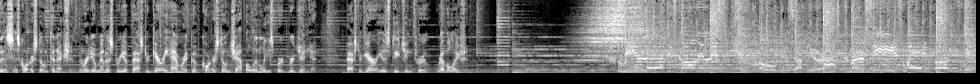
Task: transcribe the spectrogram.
This is Cornerstone Connection, the radio ministry of Pastor Gary Hamrick of Cornerstone Chapel in Leesburg, Virginia. Pastor Gary is teaching through Revelation. Real love is calling, listen, truth opens up your eyes. Mercy is waiting for you with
